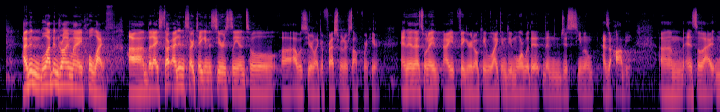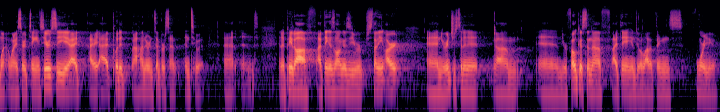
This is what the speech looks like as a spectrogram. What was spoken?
I've been, well, I've been drawing my whole life. Um, but I, start, I didn't start taking it seriously until uh, I was here like a freshman or sophomore here. And then that's when I, I figured, okay, well, I can do more with it than just, you know, as a hobby. Um, and so I, when I started taking it seriously, I, I, I put it 110% into it. And, and, and, it paid off. I think as long as you're studying art and you're interested in it um, and you're focused enough, I think you can do a lot of things for you.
